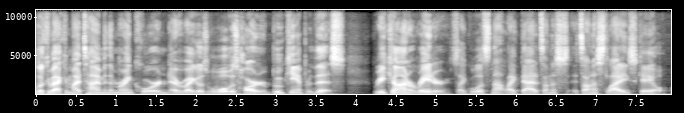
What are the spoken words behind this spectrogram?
I look back at my time in the Marine Corps and everybody goes, well, what was harder, boot camp or this? Recon or Raider? It's like, well, it's not like that. It's on a, it's on a sliding scale.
